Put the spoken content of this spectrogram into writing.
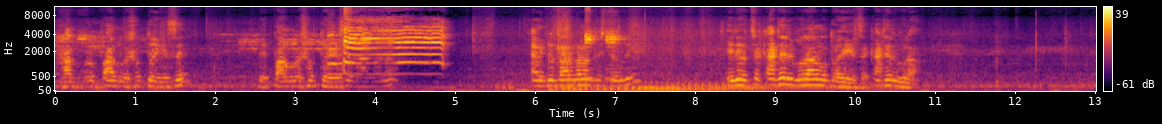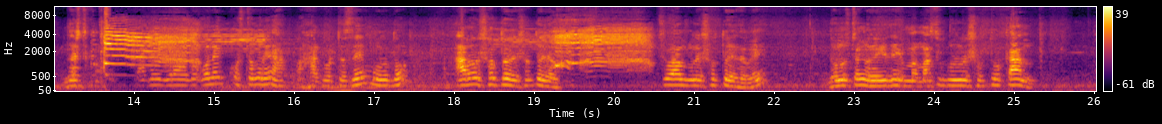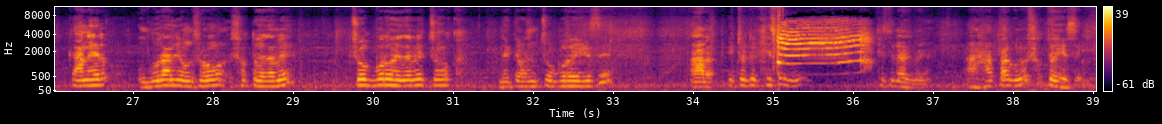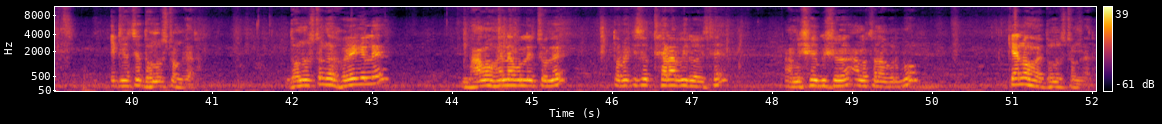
হাতগুলো পাগুলো শক্ত হয়ে গেছে। এই পাগুলো শক্ত হয়ে গেছে আমি একটু দাঁড় করার চেষ্টা করি। এটি হচ্ছে কাঠের ঘোড়ার মতো হয়ে গেছে, কাঠের ঘোড়া। জাস্ট কাঠের ঘোড়ার মতো অনেক কষ্ট করে হা- হা করতেছে, মূলত আরও শক্ত হয়ে শক্ত হয়ে যাবে। চোয়ালগুলো শক্ত হয়ে যাবে। ধনুষ্ঠাঙ্গ হয়ে গেছে মাসুলগুলো শক্ত কান। কানের গোড়ালি অংশ শক্ত হয়ে যাবে। চোখ বড় হয়ে যাবে, চোখ, দেখতে পাচ্ছেন চোখ বড় হয়ে গেছে। আর একটু একটু খিচুড়ি খিচুড়ি আসবে। আর হাত পাগুলো শক্ত হয়ে গেছে। এটি হচ্ছে ধনুষ্টঙ্কার ধনুষ্টঙ্কার হয়ে গেলে ভালো হয় না বললে চলে, তবে কিছু থেরাপি রয়েছে। আমি সেই বিষয়ে আলোচনা করব। কেন হয় ধনুষ্টঙ্কার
